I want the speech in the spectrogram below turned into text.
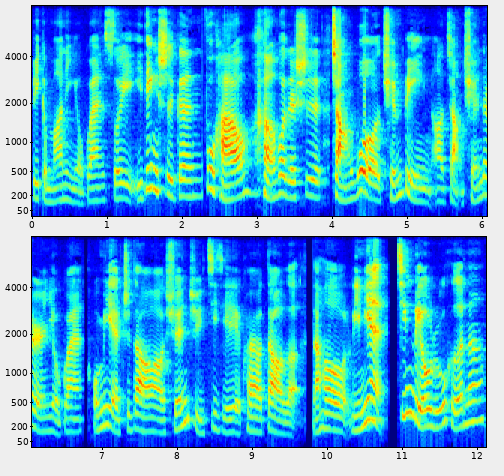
big money 有关，所以一定是跟富豪 或者是掌握权柄啊、掌权的人有关。我们也知道哦，选举季节也快要到了，然后里面金流如何呢？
